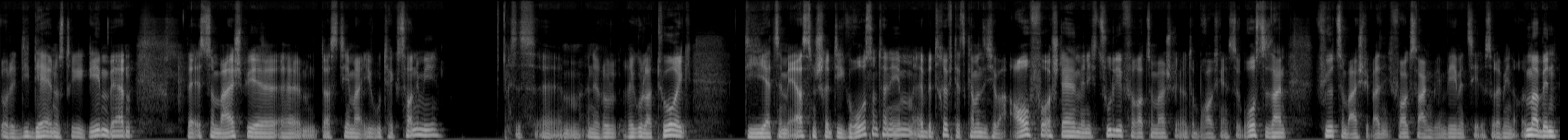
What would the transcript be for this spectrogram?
oder die der Industrie gegeben werden. Da ist zum Beispiel äh, das Thema EU-Taxonomy. Es ist ähm, eine Re Regulatorik, die jetzt im ersten Schritt die Großunternehmen äh, betrifft. Jetzt kann man sich aber auch vorstellen, wenn ich Zulieferer zum Beispiel, und da brauche ich gar nicht so groß zu sein, für zum Beispiel, weiß nicht, Volkswagen, BMW, Mercedes oder wen auch immer bin,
